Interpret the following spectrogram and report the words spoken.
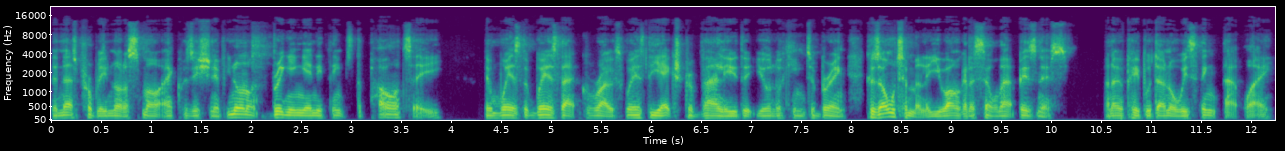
then that's probably not a smart acquisition. If you're not bringing anything to the party, then where's the where's that growth? Where's the extra value that you're looking to bring? Because ultimately, you are going to sell that business. I know people don't always think that way.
